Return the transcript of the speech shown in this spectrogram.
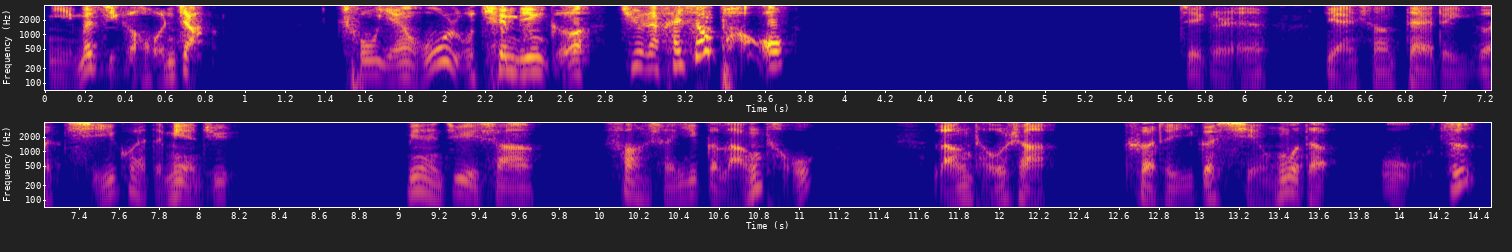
你们几个混账，出言侮辱天兵阁，居然还想跑！这个人脸上戴着一个奇怪的面具，面具上放上一个狼头，狼头上刻着一个醒目的“武”字，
